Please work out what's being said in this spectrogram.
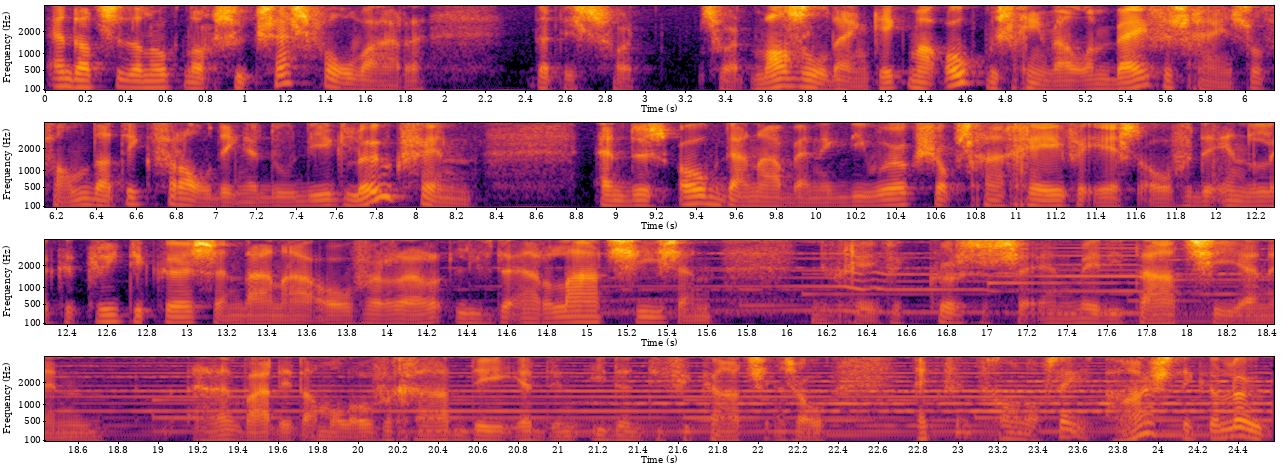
En dat ze dan ook nog succesvol waren. Dat is een soort, soort mazzel, denk ik. Maar ook misschien wel een bijverschijnsel van dat ik vooral dingen doe die ik leuk vind. En dus ook daarna ben ik die workshops gaan geven. Eerst over de innerlijke criticus en daarna over eh, liefde en relaties. En nu geef ik cursussen in meditatie en in hè, waar dit allemaal over gaat, de-identificatie en zo. Ik vind het gewoon nog steeds hartstikke leuk.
